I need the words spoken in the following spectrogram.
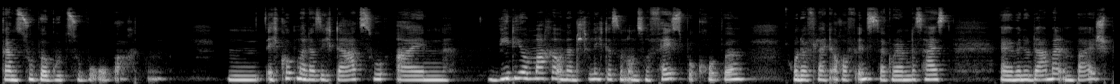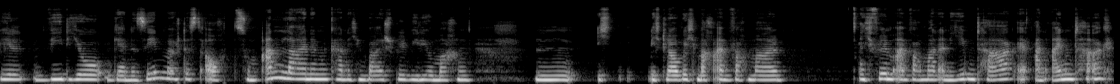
ganz super gut zu beobachten. Hm, ich gucke mal, dass ich dazu ein Video mache und dann stelle ich das in unsere Facebook-Gruppe oder vielleicht auch auf Instagram. Das heißt, äh, wenn du da mal ein Beispielvideo gerne sehen möchtest, auch zum Anleinen kann ich ein Beispielvideo machen. Hm, ich, ich glaube, ich mache einfach mal ich filme einfach mal an jedem Tag, äh, an einem Tag,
